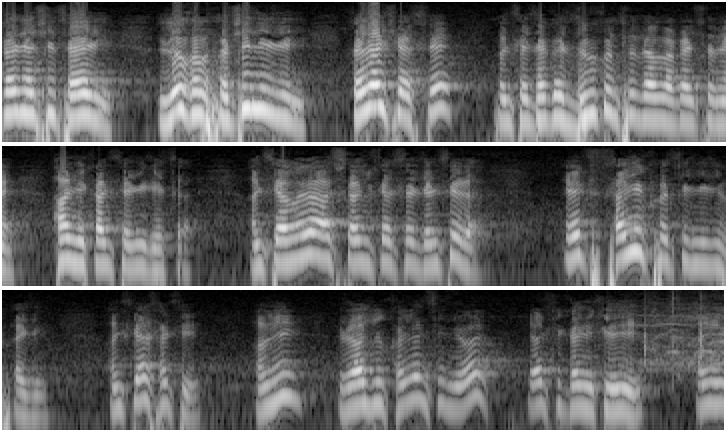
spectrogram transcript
करण्याची तयारी लोकप्रतिनिधी करायची असते पण त्याच्याकडे धुडकून सुद्धा बघायचं नाही हा निकाल त्यांनी घेतला. आणि त्यामुळे आज तालुक्याच्या जनतेला एक स्थानिक प्रतिनिधी पाहिजे. आणि त्यासाठी आम्ही राजू खऱ्यांची निवड या ठिकाणी केली. आणि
